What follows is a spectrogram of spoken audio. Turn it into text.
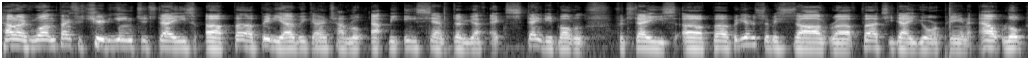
Hello everyone, thanks for tuning in to today's uh, video. We're going to have a look at the ECMWF extended model for today's uh, video. So this is our 30-day uh, European outlook.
